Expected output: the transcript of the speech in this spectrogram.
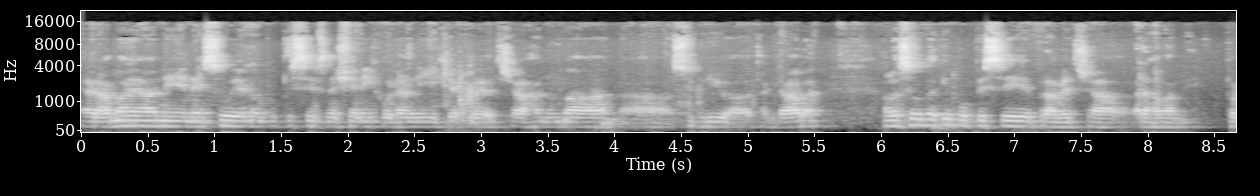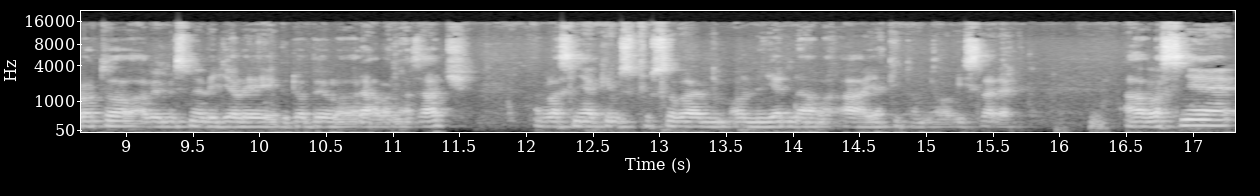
Ramajány nejsou jenom popisy vznešených odaných, jako je třeba Hanuman a Sugriva a tak dále, ale jsou taky popisy právě třeba Rávany. Proto, aby my jsme viděli, kdo byl Rávana zač, a vlastně jakým způsobem on jednal a jaký to mělo výsledek. A vlastně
